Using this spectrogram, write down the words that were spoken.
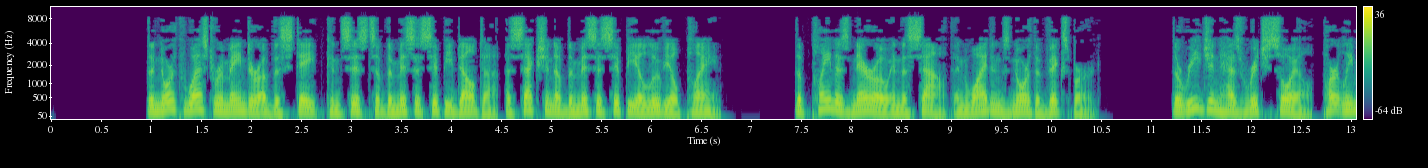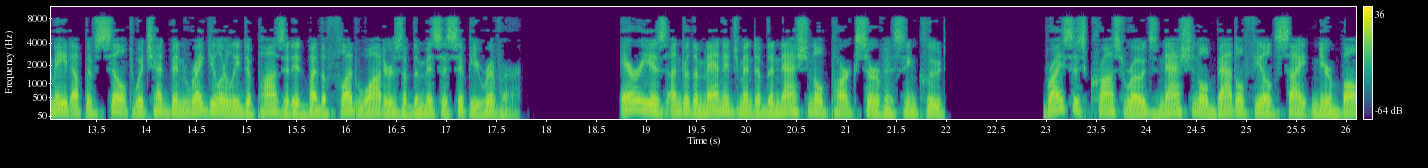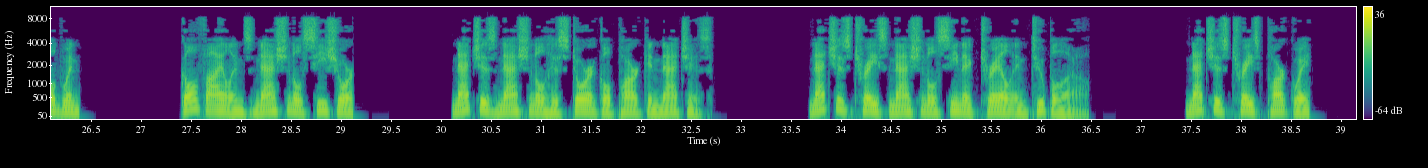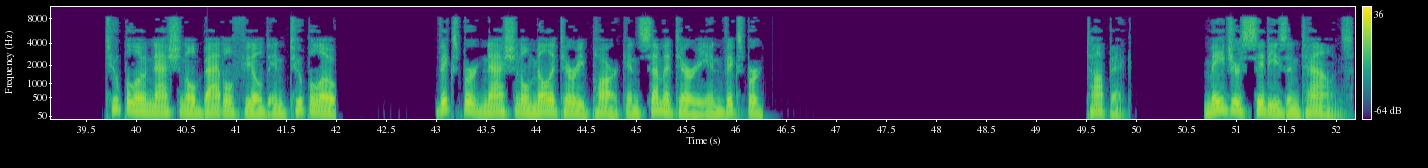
The northwest remainder of the state consists of the Mississippi Delta, a section of the Mississippi alluvial plain. The plain is narrow in the south and widens north of Vicksburg. The region has rich soil, partly made up of silt which had been regularly deposited by the flood waters of the Mississippi River. Areas under the management of the National Park Service include Brices Crossroads National Battlefield Site near Baldwin Gulf Islands National Seashore Natchez National Historical Park in Natchez Natchez Trace National Scenic Trail in Tupelo Natchez Trace Parkway Tupelo National Battlefield in Tupelo Vicksburg National Military Park and Cemetery in Vicksburg Major cities and towns.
